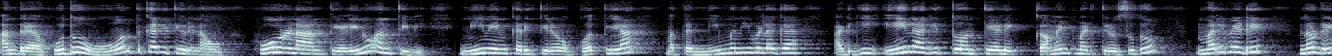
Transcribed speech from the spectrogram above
ಅಂದ್ರೆ ಹುದುವು ಅಂತ ಕರಿತೀವ್ರಿ ನಾವು. ಹೂರ್ಣ ಅಂತೇಳಿನೂ ಅಂತೀವಿ. ನೀವೇನು ಕರಿತೀರೋ ಗೊತ್ತಿಲ್ಲ. ಮತ್ತು ನಿಮ್ಮ ಮನೆಯೊಳಗೆ ಅಡುಗೆ ಏನಾಗಿತ್ತು ಅಂತೇಳಿ ಕಮೆಂಟ್ ಮಾಡಿ ತಿಳಿಸೋದು ಮರಿಬೇಡ್ರಿ. ನೋಡ್ರಿ,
